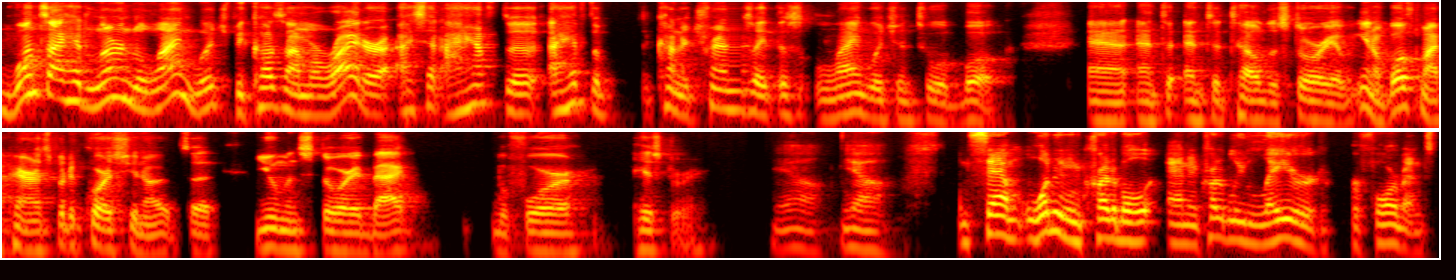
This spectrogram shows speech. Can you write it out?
once i had learned the language because i'm a writer i said i have to i have to kind of translate this language into a book and and to and to tell the story of you know both my parents but of course you know it's a human story back before history. Yeah yeah. And sam what an incredible and incredibly layered performance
